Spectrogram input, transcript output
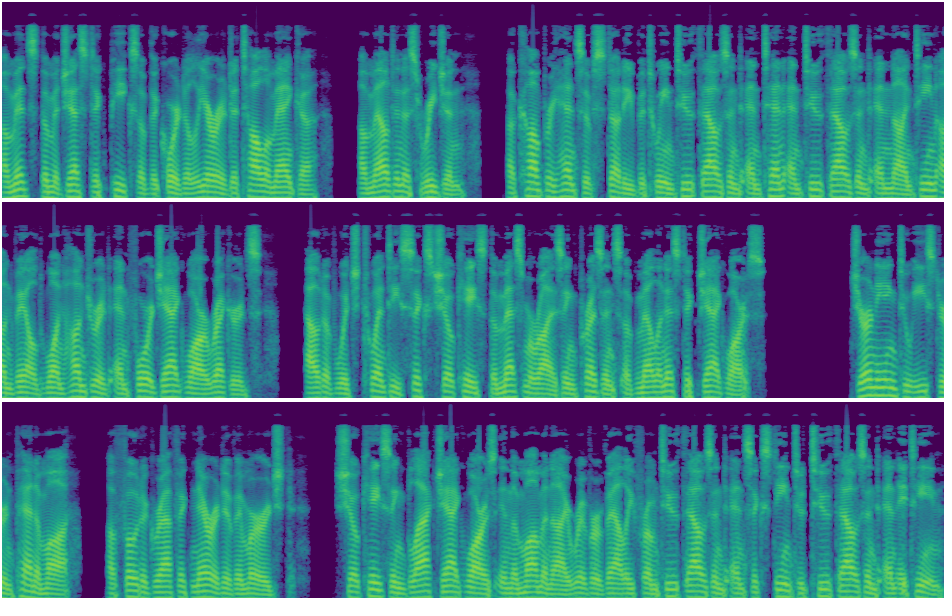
Amidst the majestic peaks of the Cordillera de Talamanca, a mountainous region, a comprehensive study between 2010 and 2019 unveiled 104 jaguar records, out of which 26 showcase the mesmerizing presence of melanistic jaguars. Journeying to eastern Panama, a photographic narrative emerged, showcasing black jaguars in the Mamoní River Valley from 2016 to 2018,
